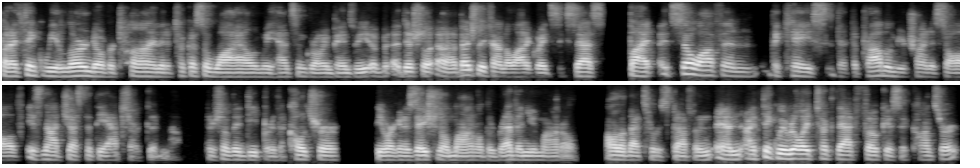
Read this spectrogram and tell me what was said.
But I think we learned over time, and it took us a while, and we had some growing pains. We additionally uh, eventually found a lot of great success but it's so often the case that the problem you're trying to solve is not just that the apps aren't good enough. There's something deeper the culture, the organizational model, the revenue model, all of that sort of stuff. And, and I think we really took that focus at Concert.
